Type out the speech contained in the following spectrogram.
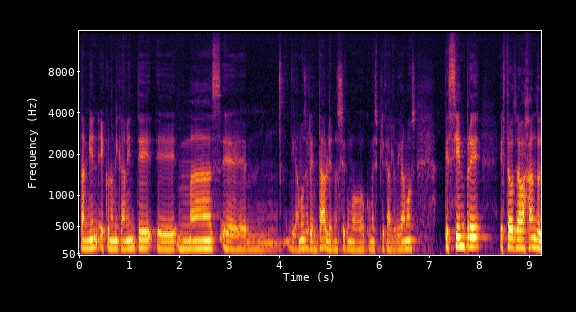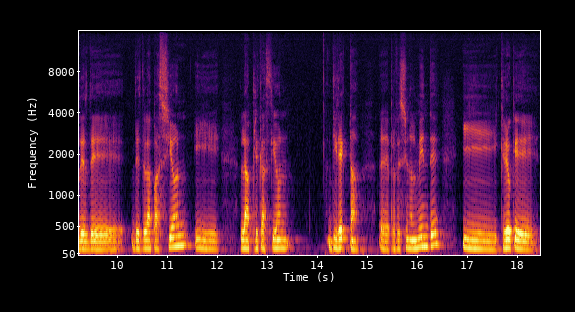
también económicamente eh, más, em, digamos, rentable, no sé cómo, cómo, explicarlo, digamos, que siempre he estado trabajando desde, desde la pasión y la aplicación directa profesionalmente y creo que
